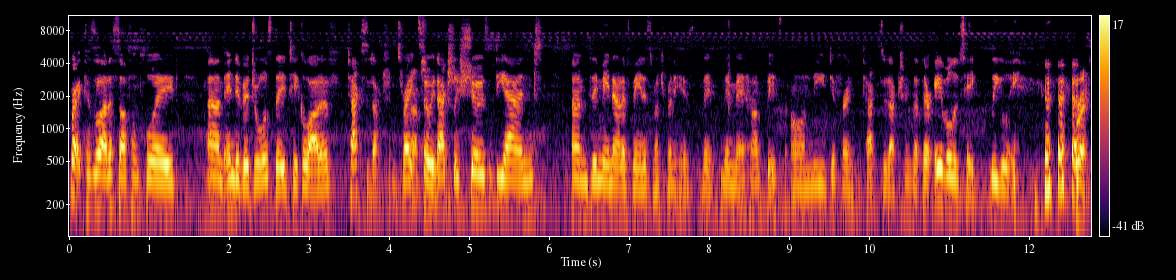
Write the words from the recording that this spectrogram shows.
Right, because a lot of self-employed um, individuals they take a lot of tax deductions, right? Absolutely. So it actually shows at the end um, they may not have made as much money as they, they may have based on the different tax deductions that they're able to take legally. right,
